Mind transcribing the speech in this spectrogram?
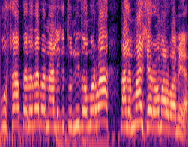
খুব সাবধানে যাবে নালে কিন্তু নিজেও মারবা নালে মাইসেরও মারবা মেয়া।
